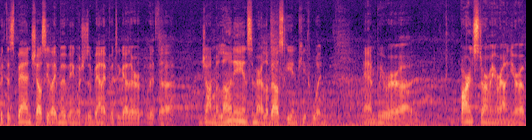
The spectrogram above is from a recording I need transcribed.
with this band Chelsea Light Moving, which is a band I put together with uh, John Moloney and Samara Lubelski and Keith Wood, and we were uh, barnstorming around Europe,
